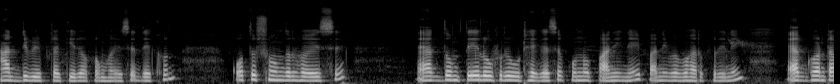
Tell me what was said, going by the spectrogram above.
হাড্ডি বিপটা কীরকম হয়েছে। দেখুন, কত সুন্দর হয়েছে। একদম তেল উপরে উঠে গেছে, কোনো পানি নেই, পানি ব্যবহার করি নেই এক ঘণ্টা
